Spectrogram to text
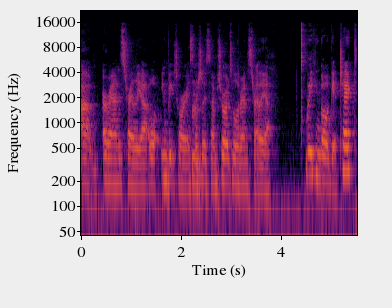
um, around Australia or in Victoria, Mm. especially. So I'm sure it's all around Australia. We can go and get checked.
